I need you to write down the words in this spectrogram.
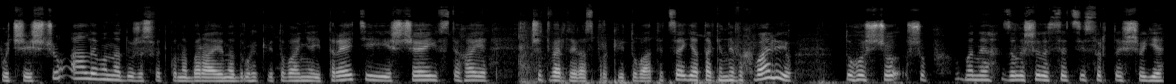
почищу, але вона дуже швидко набирає на друге квітування і третє, і ще і встигає четвертий раз проквітувати. Це я так і не вихвалюю, того що щоб в мене залишилися ці сорти, що є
